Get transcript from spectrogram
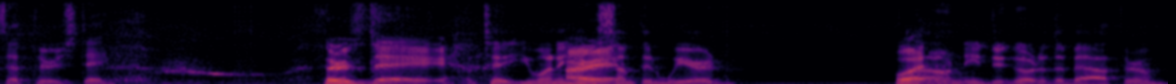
Is that Thursday? Thursday. I'll tell you. You want to hear right. something weird? What? I don't need to go to the bathroom.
